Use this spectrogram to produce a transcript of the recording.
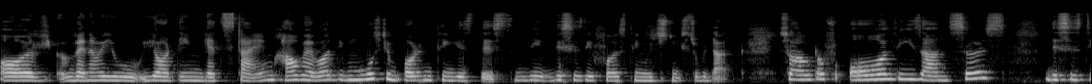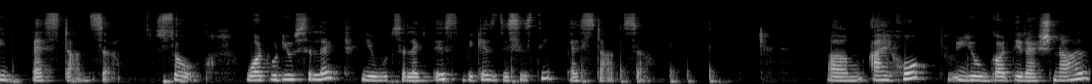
or whenever you your team gets time. However the most important thing is this. The, this is the first thing which needs to be done. So out of all these answers this is the best answer. So what would you select? You would select this because this is the best answer. Um, I hope you got the rationale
